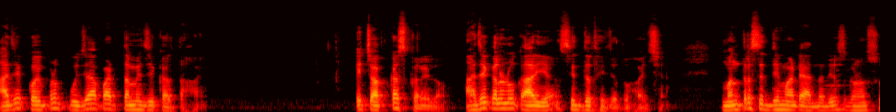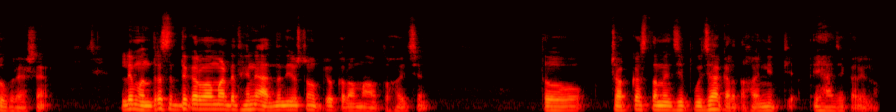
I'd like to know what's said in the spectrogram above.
આજે કોઈ પણ પૂજા પાઠ તમે જે કરતા હોય, એ ચોક્કસ કરી લો. આજે કરેલું કાર્ય સિદ્ધ થઈ જતું હોય છે. મંત્ર સિદ્ધિ માટે આજનો દિવસ ઘણો શુભ રહેશે. એટલે મંત્ર સિદ્ધ કરવા માટે થઈને આજના દિવસનો ઉપયોગ કરવામાં આવતો હોય છે. તો ચોક્કસ તમે જે પૂજા કરતા હોય નિત્ય, એ આજે કરી લો.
